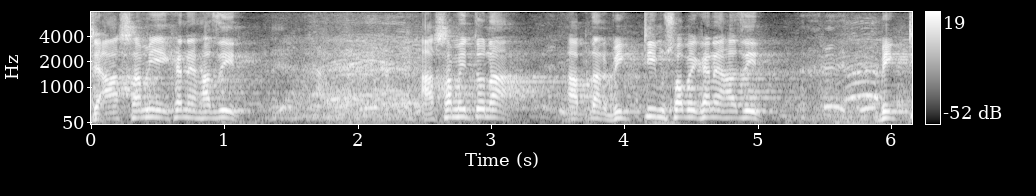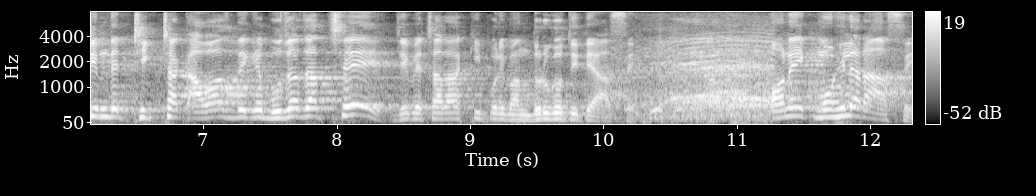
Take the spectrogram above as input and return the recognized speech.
যে আসামি এখানে হাজির, আসামি তো না, আপনার ভিকটিম সব এখানে হাজির। ভিকটিমদের ঠিকঠাক আওয়াজ দেখে বোঝা যাচ্ছে যে বেচারা কি পরিমাণ দুর্গতিতে আছে। অনেক মহিলারা আছে।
